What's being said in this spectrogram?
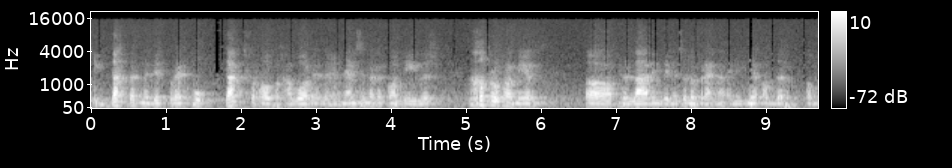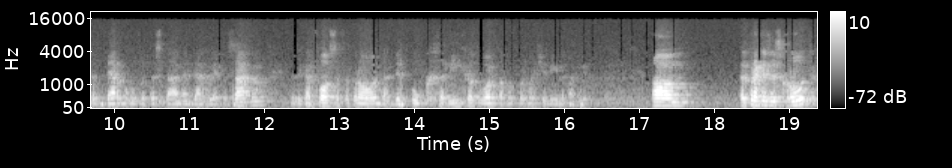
ik dacht dat met dit project ook dat verholpen gaan worden. En dat mensen met de containers geprogrammeerd uh, hun lading binnen zullen brengen. En niet meer op de, op de berm hoeven te staan en dergelijke zaken. Dus ik heb volste vertrouwen dat dit ook geregeld wordt op een professionele manier. Um, het project is dus groot, het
